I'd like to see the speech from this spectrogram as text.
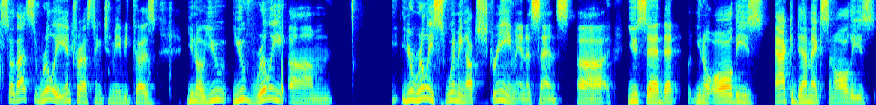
So that's really interesting to me because, you know, you, you've really, um, you're really swimming upstream in a sense. Uh, you said that you know all these academics and all these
